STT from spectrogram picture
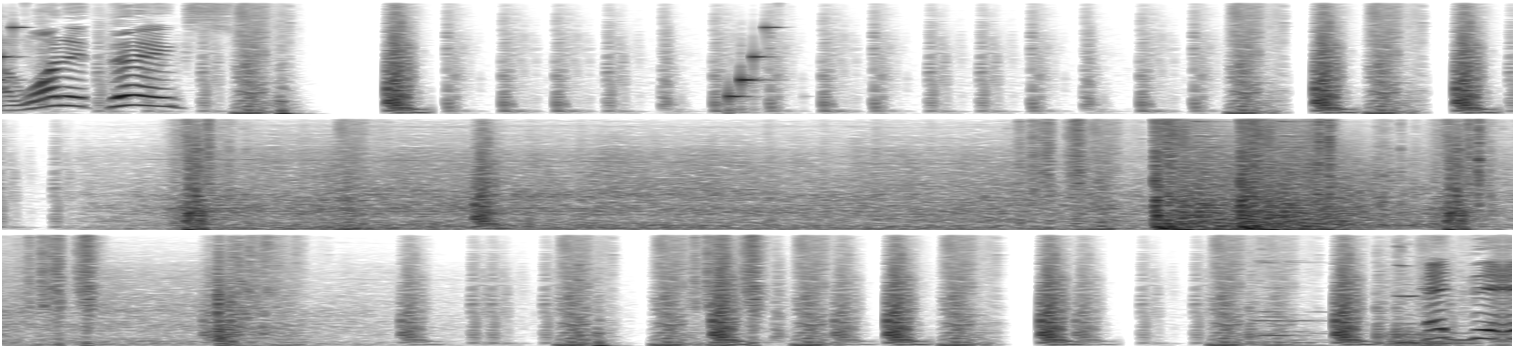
I want it, thanks. Head there.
